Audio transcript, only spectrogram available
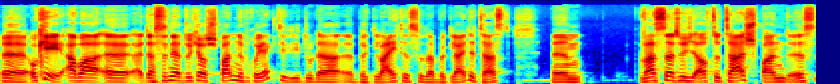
Äh, okay, aber äh, das sind ja durchaus spannende Projekte, die du da äh, begleitest oder begleitet hast. Ähm, was natürlich auch total spannend ist,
